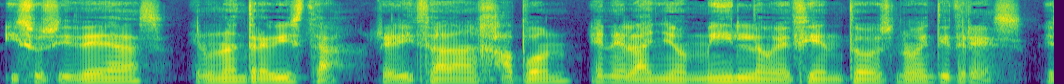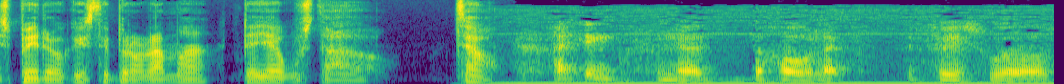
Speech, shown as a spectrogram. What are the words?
y sus ideas en una entrevista realizada en Japón en el año 1993. Espero que este programa te haya gustado. Chao. I think you know the whole like the first world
